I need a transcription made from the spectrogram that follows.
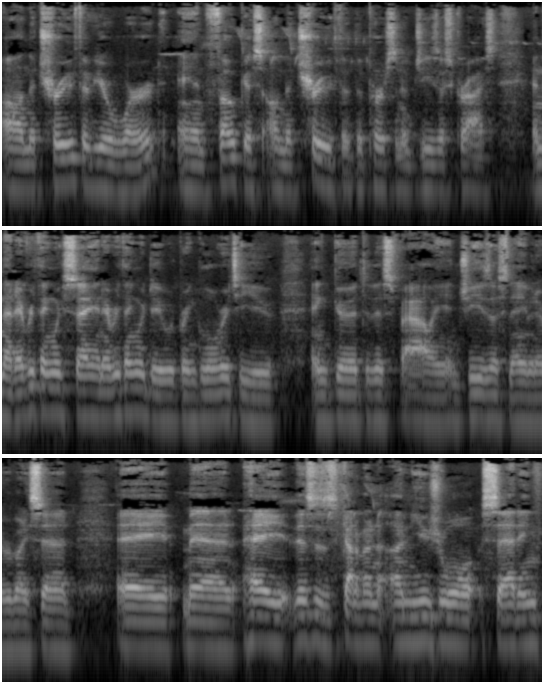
on the truth of your word and focus on the truth of the person of Jesus Christ. And that everything we say and everything we do would bring glory to you and good to this valley. In Jesus' name. And everybody said, Amen. Hey, this is kind of an unusual setting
